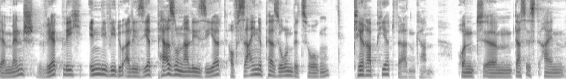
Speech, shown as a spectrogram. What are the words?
der Mensch wirklich individualisiert, personalisiert, auf seine Person bezogen, therapiert werden kann. Und ähm, das ist ein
